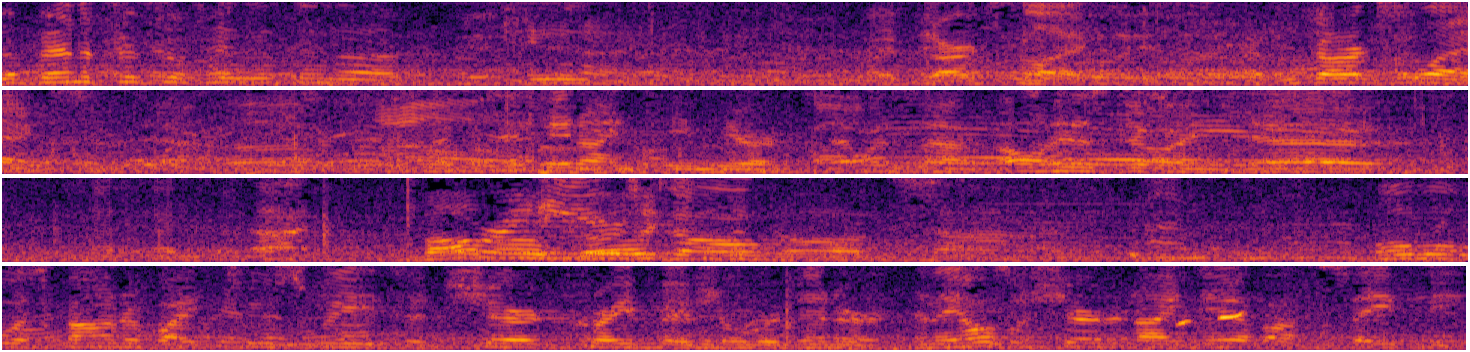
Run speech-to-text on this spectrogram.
The benefits of having a canine. Dark slacks. Dark slacks. Canine team here. That was uh, all his doing. Uh, uh, over 80 years ago, the dogs. Volvo was founded by two Swedes that shared crayfish over dinner, and they also shared an idea about safety.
